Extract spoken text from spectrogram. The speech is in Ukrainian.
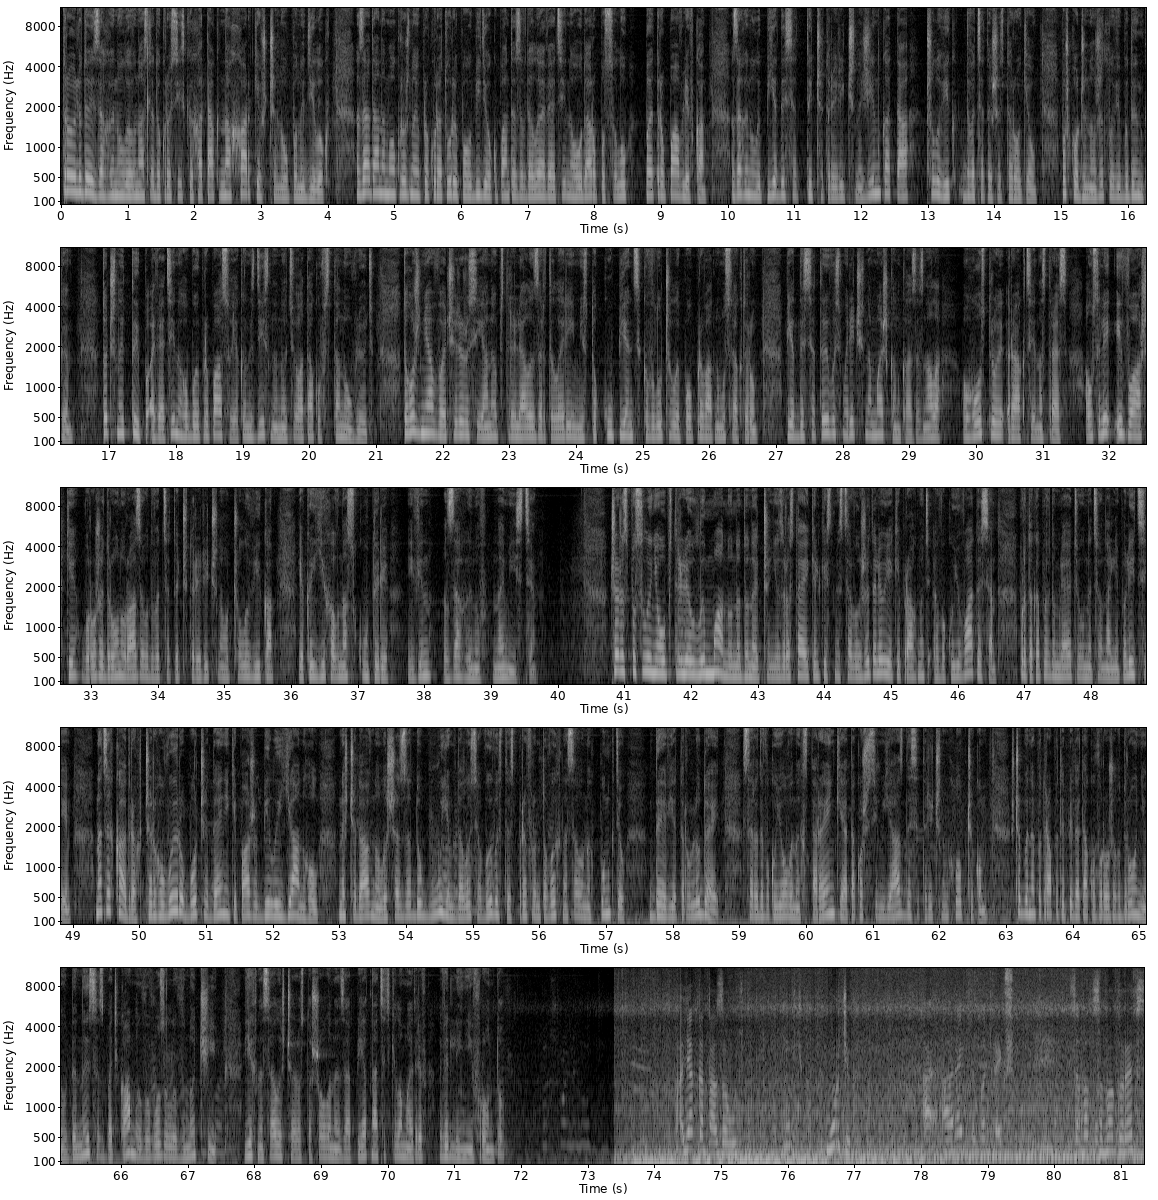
Троє людей загинули внаслідок російських атак на Харківщину у понеділок. За даними окружної прокуратури, по обіді окупанти завдали авіаційного удару по селу Петропавлівка. Загинули 54-річна жінка та чоловік 26 років. Пошкоджено житлові будинки. Точний тип авіаційного боєприпасу, яким здійснено цю атаку, встановлюють. Того ж дня ввечері росіяни обстріляли з артилерії місто Куп'янськ, влучили по приватному сектору. 58-річна мешканка зазнала гострої реакції на стрес. А у селі Івашки ворожий дрон уразив 24-річного чоловіка, який їхав на скутері, і він загинув на місці. Через посилення обстрілів лиману на Донеччині зростає кількість місцевих жителів, які прагнуть евакуюватися. Про таке повідомляють у національній поліції. На цих кадрах черговий робочий день екіпажу Білий Янгол. Нещодавно лише за добу їм вдалося вивезти з прифронтових населених пунктів дев'ятеро людей. Серед евакуйованих старенькі, а також сім'я з десятирічним хлопчиком. Щоби не потрапити під атаку ворожих дронів, Дениса з батьками вивозили вночі. Їхнє селище розташоване за 15 кілометрів від лінії фронту. А як кота зовуть? Мурчик. Мурчик? А, а Рекс вот Рекс. Собака. Собака Рекс?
